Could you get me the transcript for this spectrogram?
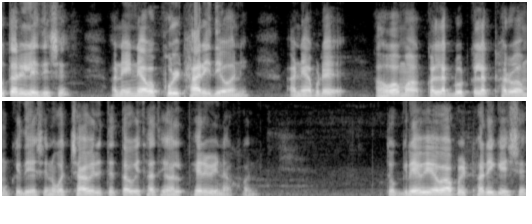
ઉતારી લીધી છે અને એને હવે ફૂલ ઠારી દેવાની. અને આપણે હવામાં કલાક દોઢ કલાક ઠરવા મૂકી દઈએ છીએ અને વચ્ચે આવી રીતે તવીથાથી હલ ફેરવી નાખવાની. તો ગ્રેવી હવે આપણી ઠરી ગઈ છે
